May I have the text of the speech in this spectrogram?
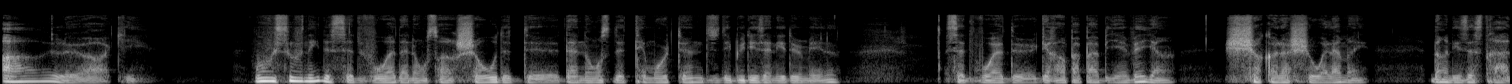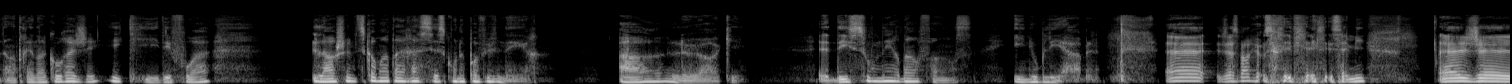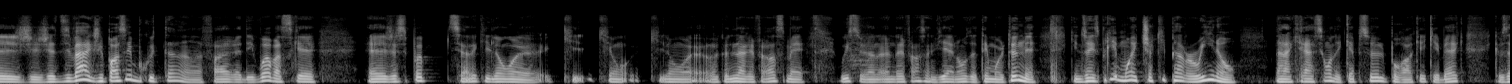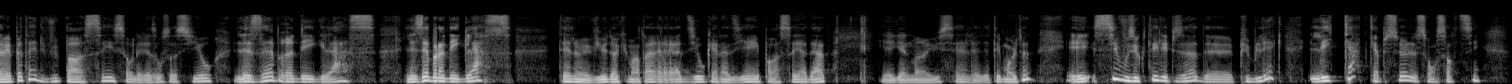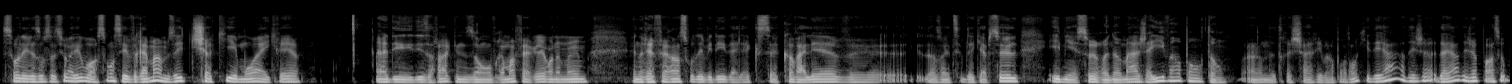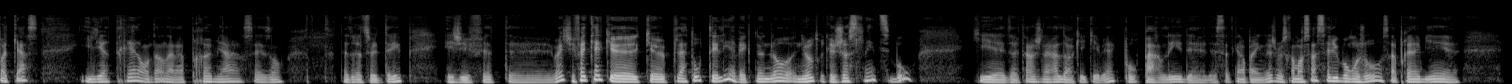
Ah, le hockey. Vous vous souvenez de cette voix d'annonceur chaude de, d'annonce de Tim Horton du début des années 2000? Cette voix de grand-papa bienveillant, chocolat chaud à la main, dans les estrades en train d'encourager et qui, des fois, lâche un petit commentaire raciste qu'on n'a pas vu venir. Ah, le hockey. Des souvenirs d'enfance inoubliables. Euh, j'espère que vous allez bien, les amis. Euh, je, je, je divague. J'ai passé beaucoup de temps à faire des voix parce que euh, je sais pas s'il y en a qui l'ont euh, qui, ont qui l'ont euh, reconnu la référence, mais oui, c'est une, référence à une vieille annonce de Tim Horton, mais qui nous a inspiré moi et Chucky Pellerino dans la création des capsules pour Hockey Québec que vous avez peut-être vu passer sur les réseaux sociaux, le zèbre des glaces, les zèbres des glaces tel un vieux documentaire radio canadien est passé à date. Il y a également eu celle de Tim Horton. Et si vous écoutez l'épisode euh, public, les quatre capsules sont sorties sur les réseaux sociaux. Allez voir ça. On s'est vraiment amusé, Chucky et moi, à écrire euh, des, des, affaires qui nous ont vraiment fait rire. On a même une référence au DVD d'Alex Kovalev euh, dans un type de capsule. Et bien sûr, un hommage à Yvan Ponton, hein, notre cher Yvan Ponton, qui est d'ailleurs déjà, d'ailleurs déjà passé au podcast il y a très longtemps dans la première saison de Dreadful Tape. Et j'ai fait, euh, ouais, j'ai fait quelques, quelques, plateaux de télé avec nul, autre que Jocelyn Thibault qui est directeur général d'Hockey Québec, pour parler de, de cette campagne-là. Je me suis commencé à Salut Bonjour, ça prenait bien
